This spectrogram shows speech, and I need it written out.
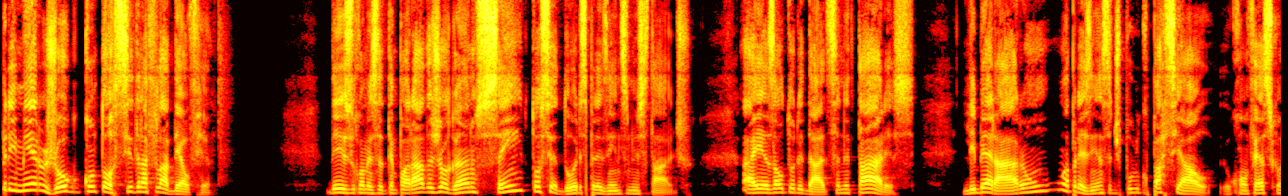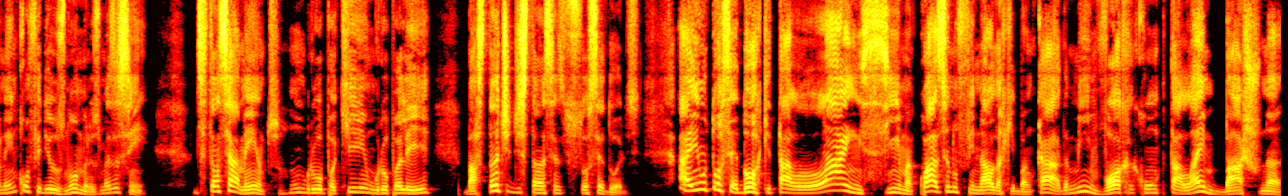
Primeiro jogo com torcida na Filadélfia. Desde o começo da temporada, jogando sem torcedores presentes no estádio. Aí as autoridades sanitárias liberaram uma presença de público parcial. Eu confesso que eu nem conferi os números, mas assim, distanciamento, um grupo aqui, um grupo ali, bastante distância entre os torcedores. Aí um torcedor que tá lá em cima, quase no final da arquibancada, me invoca com um que tá lá embaixo, na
